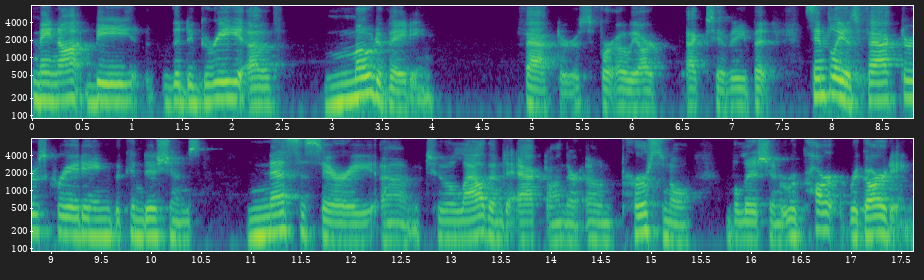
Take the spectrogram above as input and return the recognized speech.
may not be the degree of motivating factors for OER activity, but simply as factors creating the conditions necessary um, to allow them to act on their own personal volition regarding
